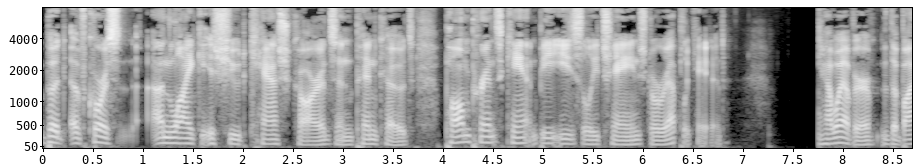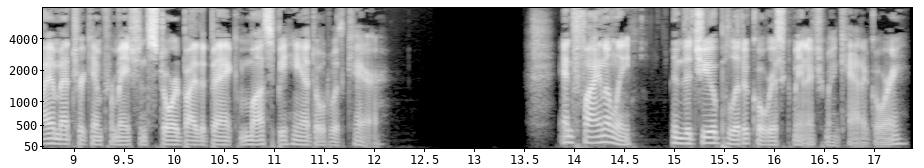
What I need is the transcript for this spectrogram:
But of course, unlike issued cash cards and PIN codes, palm prints can't be easily changed or replicated. However, the biometric information stored by the bank must be handled with care. And finally, in the geopolitical risk management category,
